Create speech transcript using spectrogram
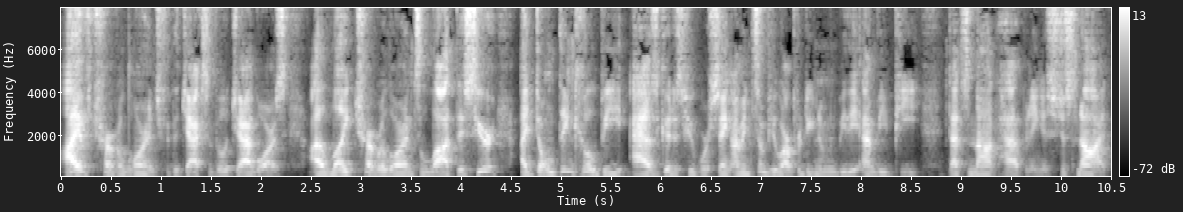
I have Trevor Lawrence for the Jacksonville Jaguars. I like Trevor Lawrence a lot this year. I don't think he'll be as good as people are saying. I mean, some people are predicting him to be the MVP. That's not happening. It's just not.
